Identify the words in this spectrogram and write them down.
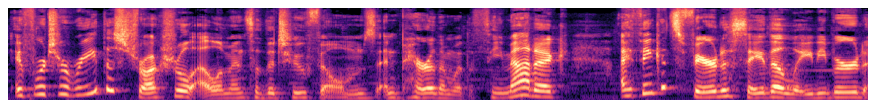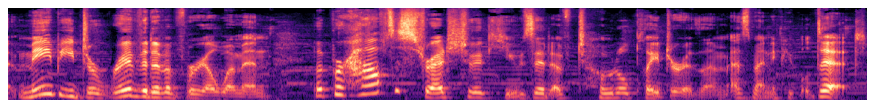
If we're to read the structural elements of the two films and pair them with the thematic, I think it's fair to say that Ladybird may be derivative of Real Women, but perhaps a stretch to accuse it of total plagiarism, as many people did.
